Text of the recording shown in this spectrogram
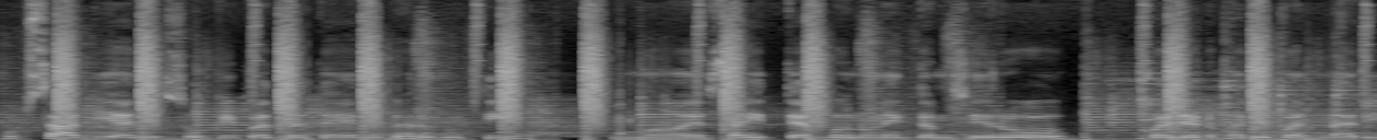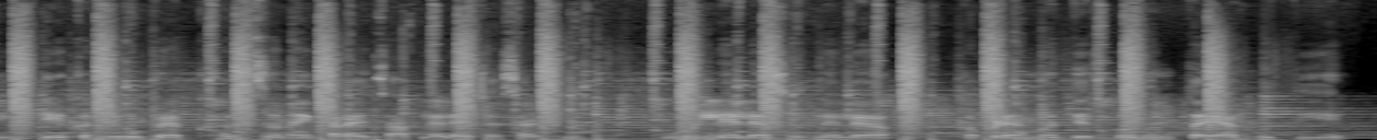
खूप साधी आणि सोपी पद्धत आहे. आणि घरगुती म साहित्यात बनवून एकदम झिरो बजेटमध्ये बनणारी एकही रुपया खर्च नाही करायचा आपल्याला याच्यासाठी. उरलेल्या सुरलेल्या कपड्यांमध्येच बनवून तयार होती आहे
